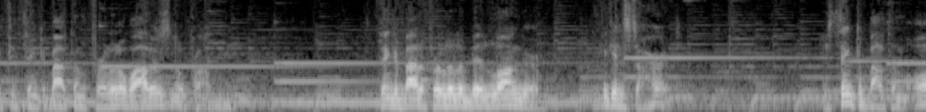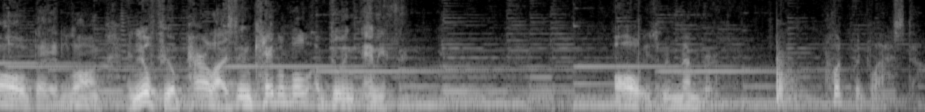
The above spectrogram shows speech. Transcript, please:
If you think about them for a little while, there's no problem. Think about it for a little bit longer, it begins to hurt. You think about them all day long, and you'll feel paralyzed, incapable of doing anything. Always remember put the glass down.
